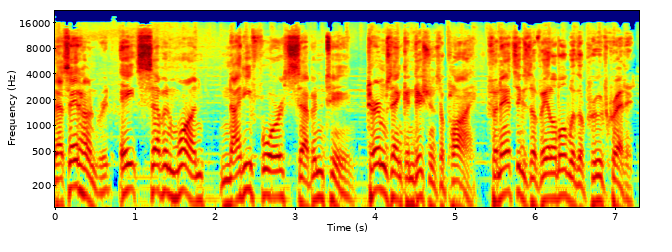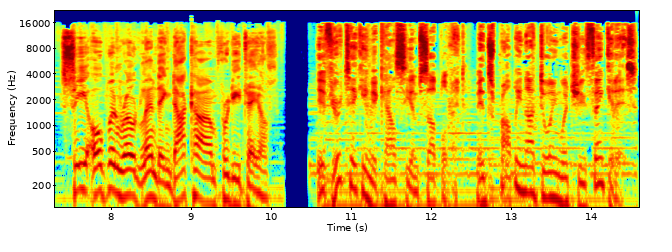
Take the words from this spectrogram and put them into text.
That's 800 871 9417. Terms and conditions apply. Financing is available with approved credit. See openroadlending.com for details. If you're taking a calcium supplement, it's probably not doing what you think it is.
